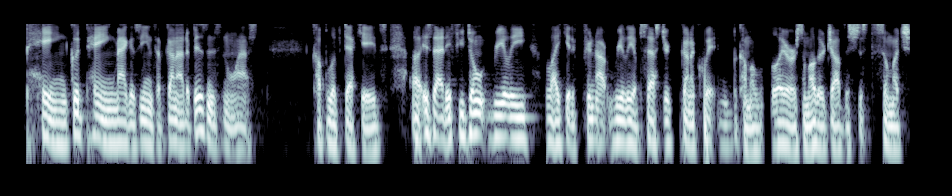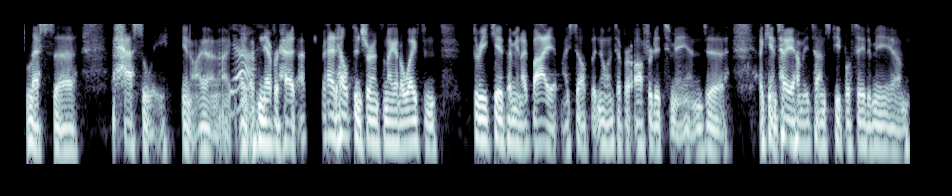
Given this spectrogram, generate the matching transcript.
paying, good paying magazines have gone out of business in the last couple of decades, uh, is that if you don't really like it, if you're not really obsessed, you're going to quit and become a lawyer or some other job that's just so much less uh, hassly. You know, I, yeah. have never had I've had health insurance and I got a wife and three kids. I mean, I buy it myself, but no one's ever offered it to me. And uh, I can't tell you how many times people say to me, um,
